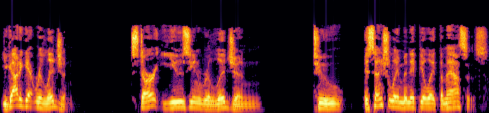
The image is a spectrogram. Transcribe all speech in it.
you got to get religion. Start using religion to essentially manipulate the masses.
